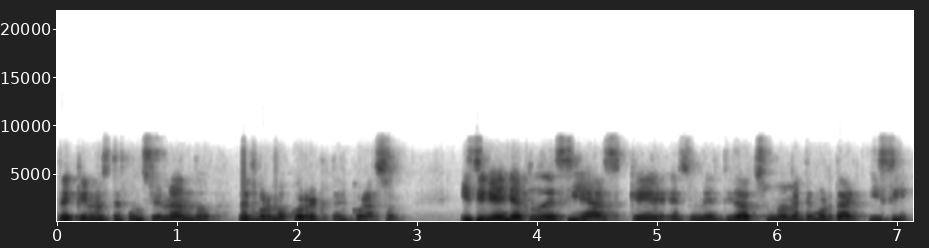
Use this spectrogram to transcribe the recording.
de que no esté funcionando de forma correcta el corazón. Y si bien ya tú decías que es una entidad sumamente mortal, y sí,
